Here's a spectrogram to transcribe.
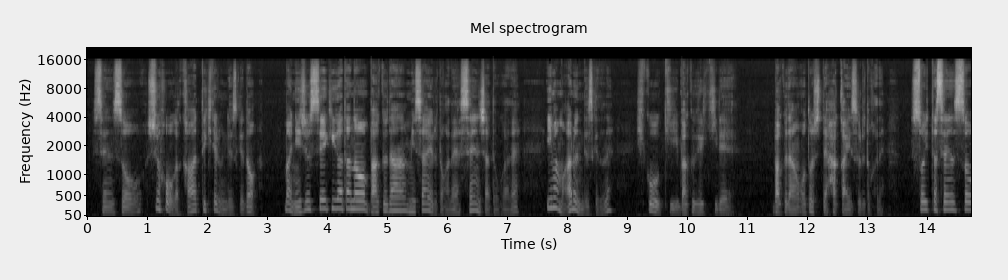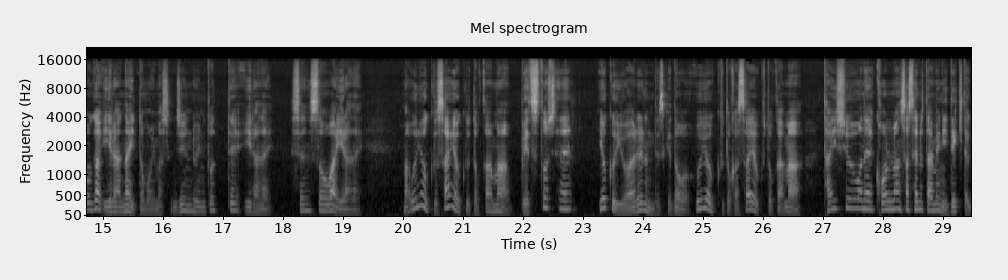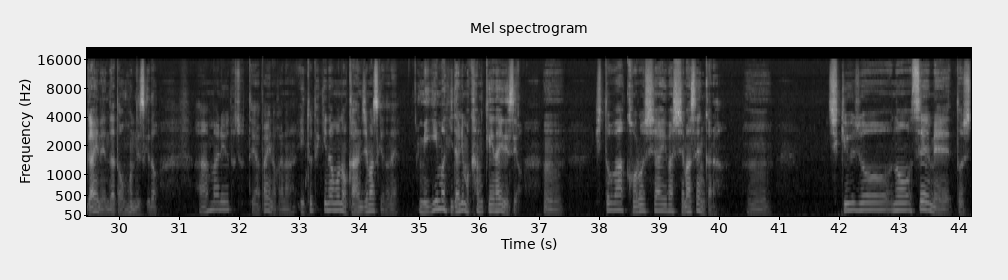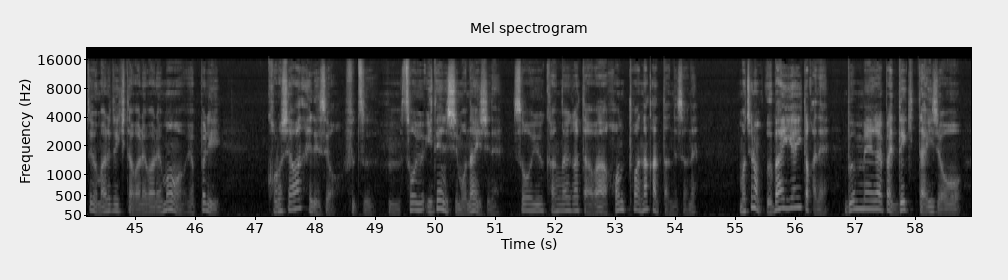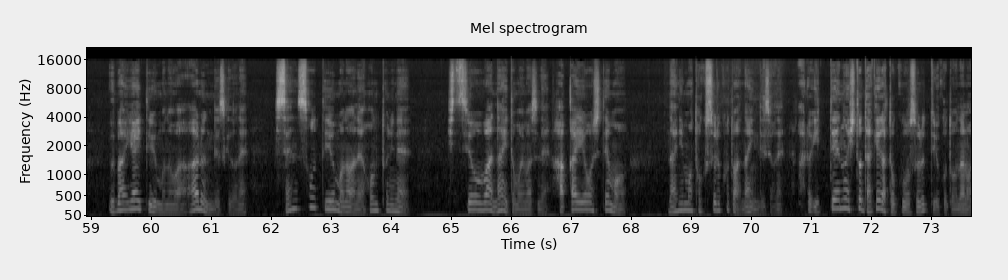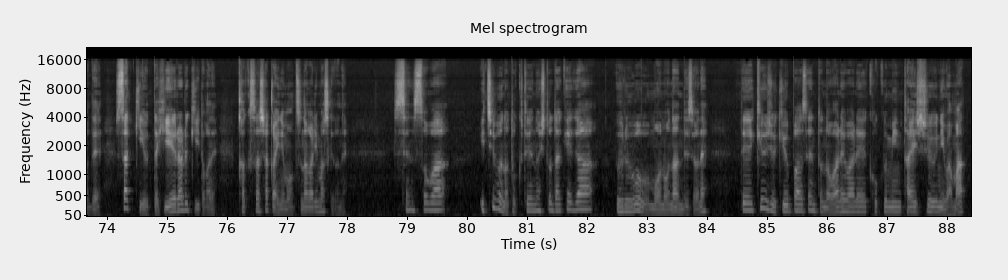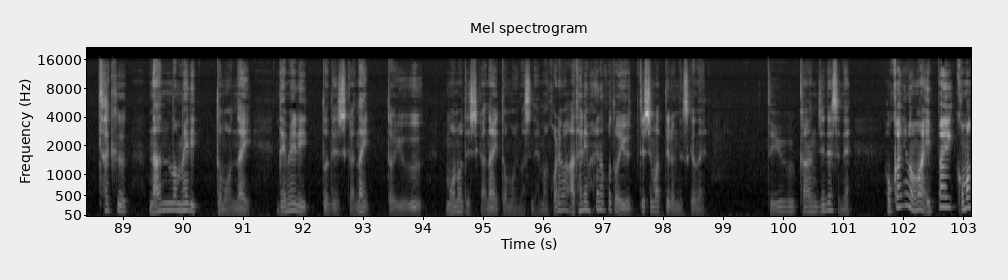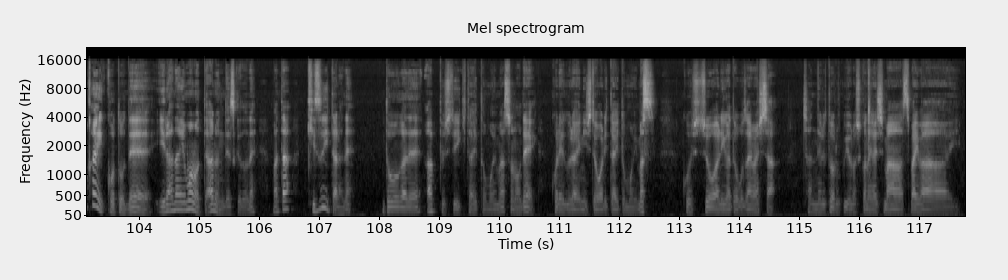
戦争手法が変わってきてるんですけどまあ、20世紀型の爆弾ミサイルとかね戦車とかね今もあるんですけどね飛行機爆撃機で爆弾落として破壊するとかねそういった戦争がいらないと思います。人類にとっていらない。戦争はいらない。まあ右翼左翼とかまあ別としてねよく言われるんですけど右翼とか左翼とかまあ大衆をね混乱させるためにできた概念だと思うんですけどあんまり言うとちょっとやばいのかな。意図的なものを感じますけどね。右も左も関係ないですよ。うん、人は殺し合いはしませんから。うん。地球上の生命として生まれてきた我々もやっぱり殺し合わないですよ。普通、うん、そういう遺伝子もないしね。そういう考え方は本当はなかったんですよね。もちろん奪い合いとかね文明がやっぱりできた以上奪い合いっていうものはあるんですけどね戦争っていうものはね本当にね必要はないと思いますね破壊をしても何も得することはないんですよねある一定の人だけが得をするっていうことなのでさっき言ったヒエラルキーとかね格差社会にもつながりますけどね戦争は一部の特定の人だけが潤うものなんですよね。で99%の我々国民大衆には全く何のメリットもないデメリットでしかないというものでしかないと思いますね。まあこれは当たり前のことを言ってしまってるんですけどね。っていう感じですね。他にもまあいっぱい細かいことでいらないものってあるんですけどねまた気づいたらね動画でアップしていきたいと思いますのでこれぐらいにして終わりたいと思いますご視聴ありがとうございましたチャンネル登録よろしくお願いしますバイバーイ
